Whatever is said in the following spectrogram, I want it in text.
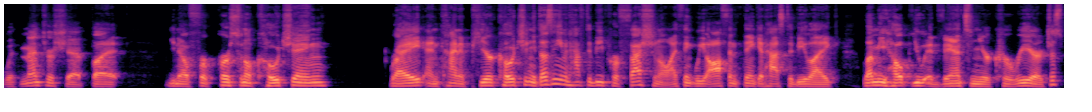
with mentorship, but you know, for personal coaching, right? And kind of peer coaching. It doesn't even have to be professional. I think we often think it has to be like, let me help you advance in your career. Just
